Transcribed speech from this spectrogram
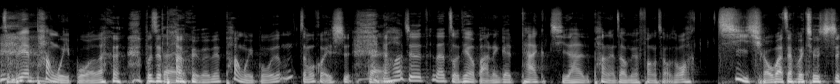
怎么变胖伟博了？不是胖伟博，变胖伟博，我说嗯怎么回事？然后就是他昨天有把那个他其他的胖的照片放出来，我说哇气球吧，这不就是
